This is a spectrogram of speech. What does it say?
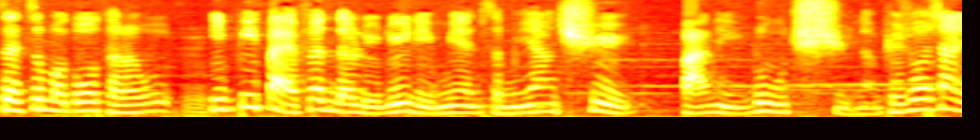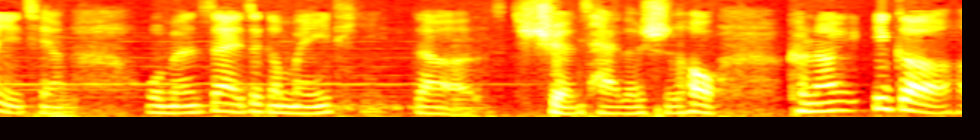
在这么多可能嗯一一百份的履历里面，怎么样去把你录取呢？比如说像以嗯前我们在这个媒体的选材的时候，可能一个。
